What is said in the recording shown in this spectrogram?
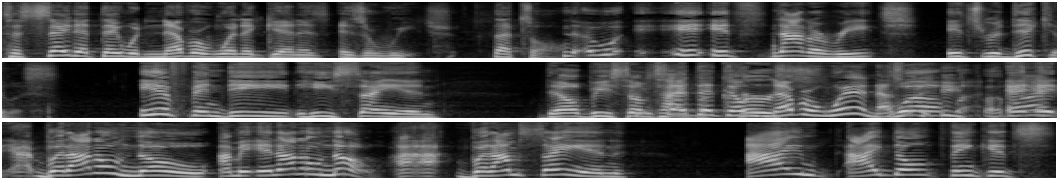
To say that they would never win again is, is a reach. That's all. It, it's not a reach. It's ridiculous. If indeed he's saying there'll be some he type said that of they'll never win. That's well, what he, and, and, but I don't know. I mean, and I don't know. I, but I'm saying, I'm. I don't think it's.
